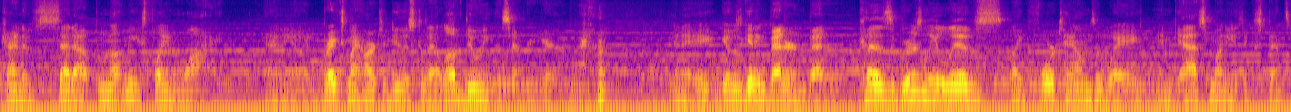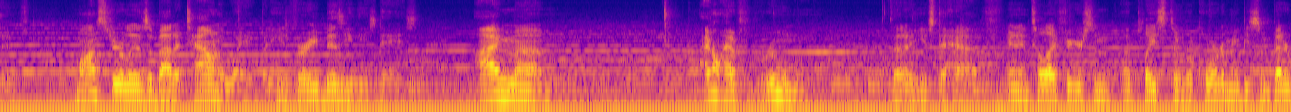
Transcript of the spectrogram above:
kind of set up. And let me explain why. And you know, it breaks my heart to do this because I love doing this every year. and it, it, was getting better and better. Because Grizzly lives like four towns away, and gas money is expensive. Monster lives about a town away, but he's very busy these days. I'm, um, I don't have room that I used to have, and until I figure some a place to record or maybe some better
